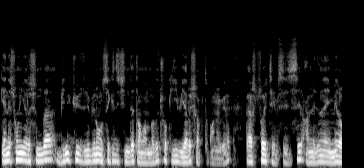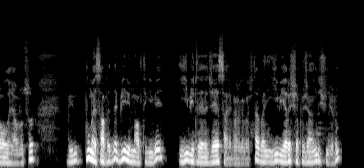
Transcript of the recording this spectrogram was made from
gene son yarışında 1200'ünü 1018 içinde tamamladı. Çok iyi bir yarış yaptı bana göre. Bersoy temsilcisi anneden Emiraoğlu yavrusu. Bu mesafede 1.26 gibi iyi bir dereceye sahip arkadaşlar. Ben iyi bir yarış yapacağını düşünüyorum.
